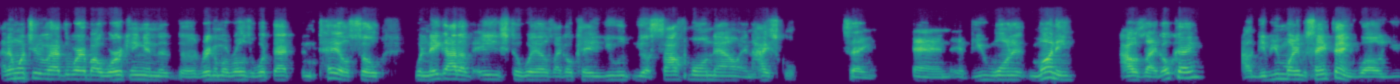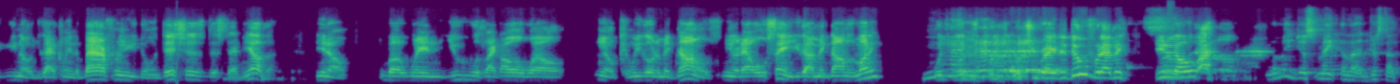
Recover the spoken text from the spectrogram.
I didn't want you to have to worry about working and the, the rigmaroles of what that entails. So when they got of age to where it was like, okay, you you're a sophomore now in high school, say, and if you wanted money, I was like, okay, I'll give you money. But same thing. Well, you you know you got to clean the bathroom, you're doing dishes, this that and the other, you know. But when you was like, oh well, you know, can we go to McDonald's? You know that old saying, you got McDonald's money. What, what, what, what you ready to do for that? You So, know, I, let me just make a, just a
